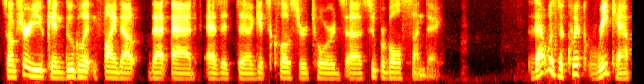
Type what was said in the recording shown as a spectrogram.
So I'm sure you can Google it and find out that ad as it uh, gets closer towards uh, Super Bowl Sunday that was a quick recap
